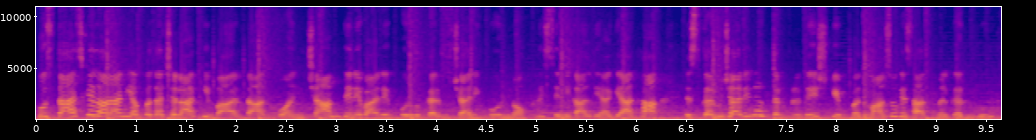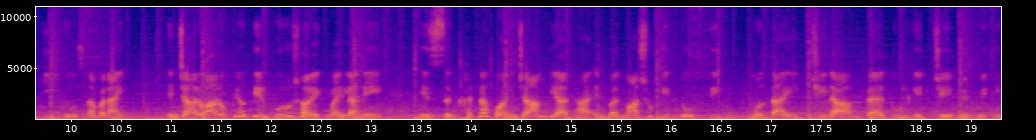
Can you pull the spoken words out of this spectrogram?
पूछताछ के दौरान यह पता चला कि वारदात को अंजाम देने वाले पूर्व कर्मचारी को नौकरी से निकाल दिया गया था। इस कर्मचारी ने उत्तर प्रदेश के बदमाशों के साथ मिलकर लूट की योजना बनाई। इन चारों आरोपियों, तीन पुरुष और एक महिला ने इस घटना को अंजाम दिया था। इन बदमाशों की दोस्ती मुल्ताई जिला बैतूल के जेल में हुई थी।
